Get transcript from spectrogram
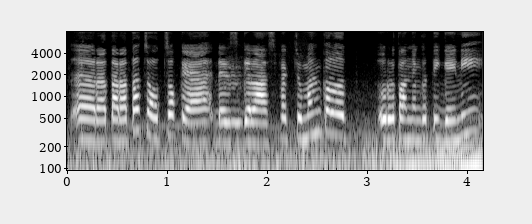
eh, rata-rata cocok ya dari segala aspek. Cuman kalau urutan yang ketiga ini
